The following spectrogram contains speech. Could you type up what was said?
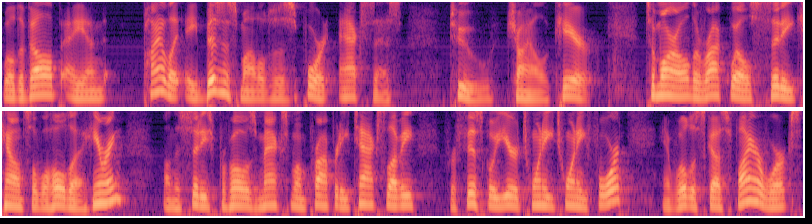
will develop and pilot a business model to support access to child care. Tomorrow, the Rockwell City Council will hold a hearing on the city's proposed maximum property tax levy for fiscal year 2024, and we'll discuss fireworks.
